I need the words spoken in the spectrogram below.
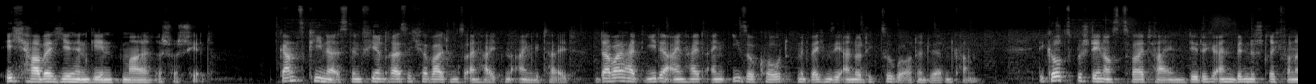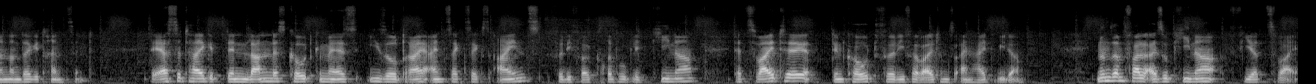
Ich habe hierhingehend mal recherchiert. Ganz China ist in 34 Verwaltungseinheiten eingeteilt. Dabei hat jede Einheit einen ISO-Code, mit welchem sie eindeutig zugeordnet werden kann. Die Codes bestehen aus zwei Teilen, die durch einen Bindestrich voneinander getrennt sind. Der erste Teil gibt den Landescode gemäß ISO 31661 für die Volksrepublik China, der zweite den Code für die Verwaltungseinheit wieder. In unserem Fall also China 4.2.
